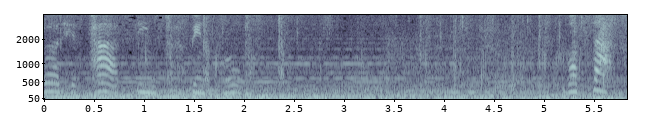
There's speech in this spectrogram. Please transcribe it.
But his path seems to have been a cruel one. What's that?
